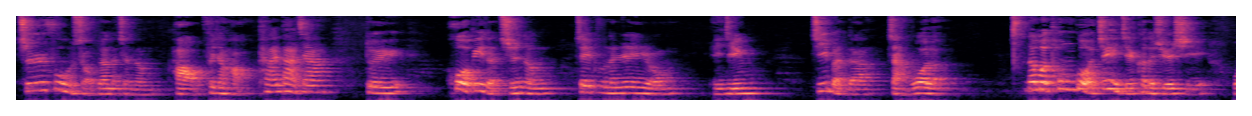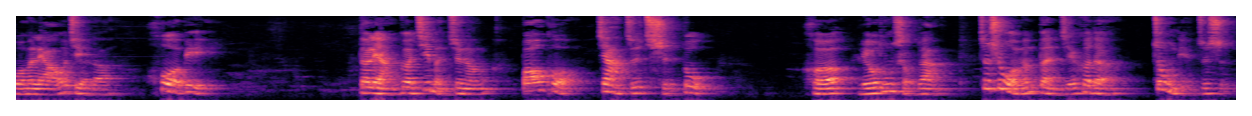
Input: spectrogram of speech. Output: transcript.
支付手段的职能好，非常好。看来大家对于货币的职能这部分的内容已经基本的掌握了。那么通过这一节课的学习，我们了解了货币的两个基本职能，包括价值尺度和流通手段。这是我们本节课的重点知识，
